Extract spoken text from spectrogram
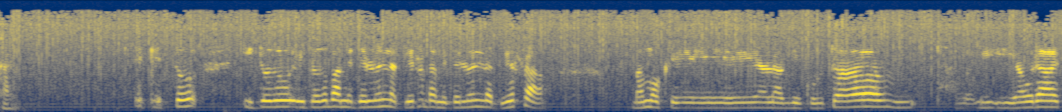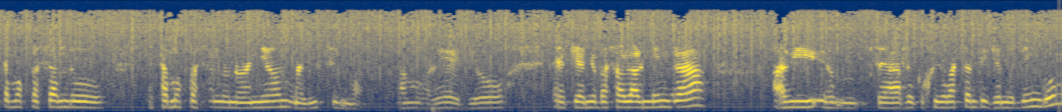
Claro. Es que esto. Y todo, y todo para meterlo en la tierra, para meterlo en la tierra vamos que a la agricultura y, ahora estamos pasando estamos pasando unos años malísimos vamos a ver yo este año pasado la almendra habí- em, se ha recogido bastante, yo no tengo.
